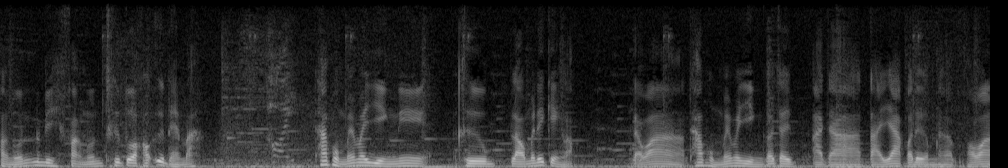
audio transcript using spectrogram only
ฝั่งนู้นดูดิฝั่งนู้นคือตัวเขาอึดเห็นปะถ้าผมไม่มายิงนี่คือเราไม่ได้เก่งหรอก แต่ว่าถ้าผมไม่มายิงก็จะอาจจะตายยากกว่าเดิมนะครับ เพราะว่า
